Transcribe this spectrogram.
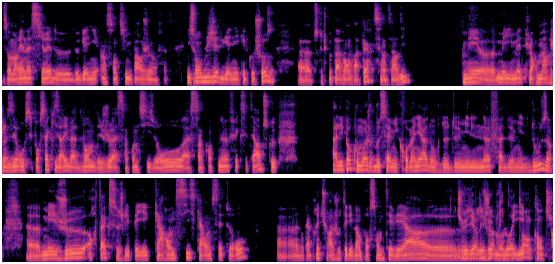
ils en ont rien à cirer de, de, gagner un centime par jeu, en fait. Ils sont obligés de gagner quelque chose, parce que tu peux pas vendre à perte, c'est interdit mais, euh, mais ils mettent leur marge à zéro. C'est pour ça qu'ils arrivent à te vendre des jeux à 56 euros, à 59, etc. Parce que à l'époque où moi je bossais à Micromania, donc de 2009 à 2012, euh, mes jeux hors taxe, je les payais 46, 47 euros. Euh, donc après, tu rajoutais les 20% de TVA. Euh, tu veux dire les jeux prix loyer. quand tu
